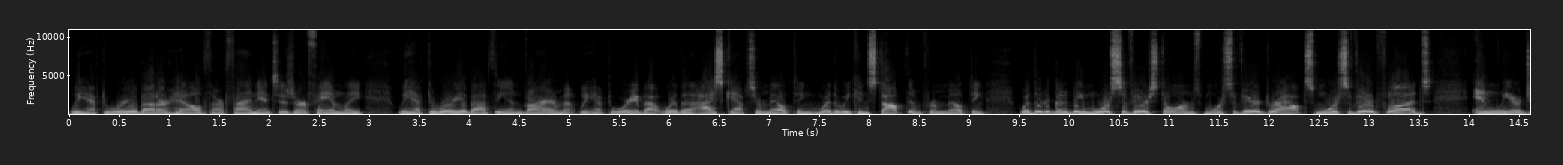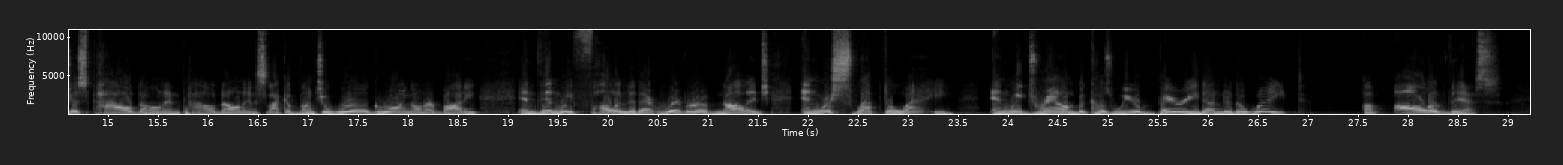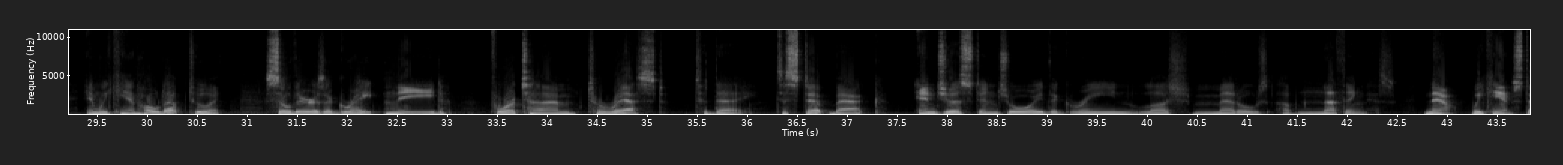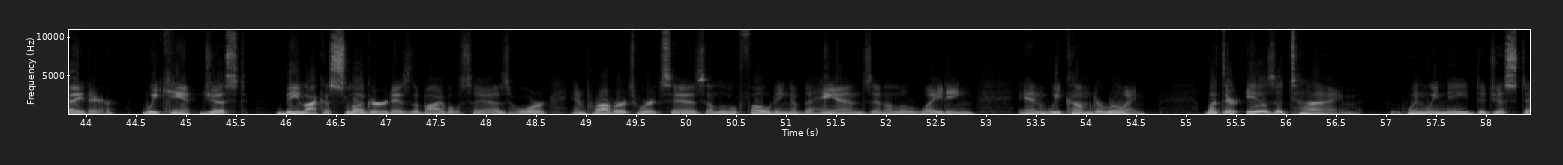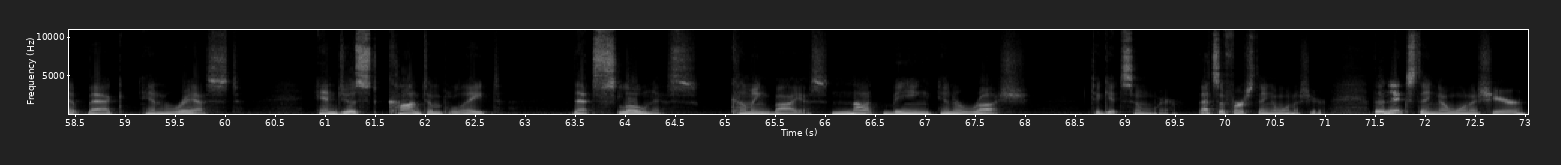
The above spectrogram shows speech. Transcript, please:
We have to worry about our health, our finances, our family. We have to worry about the environment. We have to worry about where the ice caps are melting, whether we can stop them from melting, whether there are going to be more severe storms, more severe droughts, more severe floods. And we are just piled on and piled on, and it's like a bunch of wool growing on our body. And then we fall into that river of knowledge and we're swept away. And we drown because we are buried under the weight of all of this and we can't hold up to it. So there is a great need for a time to rest today, to step back and just enjoy the green, lush meadows of nothingness. Now, we can't stay there. We can't just be like a sluggard, as the Bible says, or in Proverbs where it says a little folding of the hands and a little waiting, and we come to ruin. But there is a time when we need to just step back and rest and just contemplate that slowness coming by us, not being in a rush to get somewhere. That's the first thing I want to share. The next thing I want to share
